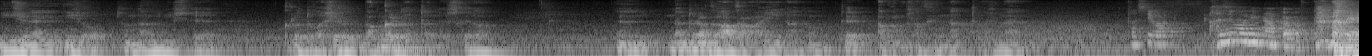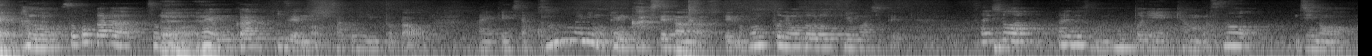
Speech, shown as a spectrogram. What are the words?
ー、20年以上そんなふうにして黒とか白ばっかりだったんですけど、えーなんとなく赤がいいなと思って赤の作品になってますね。私は始まりが赤だったので あのそこからその、ええね昔以前の作品とかを拝見してこんなにも転換してたんだっていうの本当に驚きまして最初はあれですもんね本当にキャンバスの字のはい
